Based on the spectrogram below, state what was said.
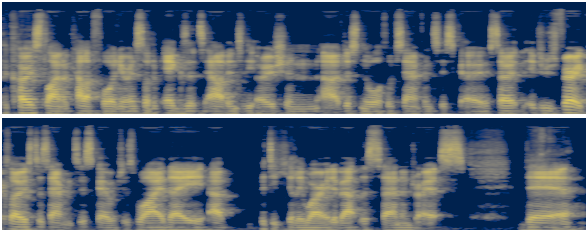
the coastline of California and sort of exits out into the ocean uh, just north of San Francisco. So it, it, was very close to San Francisco, which is why they are particularly worried about the San Andreas there.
